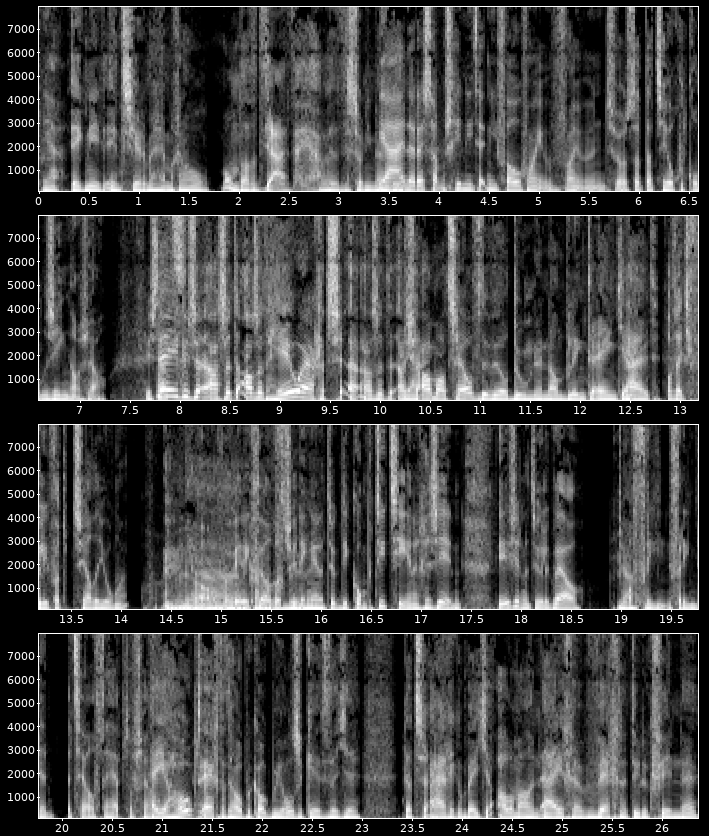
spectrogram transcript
Ja. Ik niet. Interesseerde me helemaal geen hol. Omdat het, ja, nou ja het is toch niet mijn Ja, ding. en de rest had misschien niet het niveau van, van zoals dat, dat ze heel goed konden zingen of zo. Dus Nee, dat, dus als het, als het heel erg, het, als, het, als je allemaal hetzelfde wil doen en dan blinkt er eentje uit. Of dat je verliefd wordt op dezelfde jongen. Of, Ja, of weet dat ik veel. Dat soort dingen. Natuurlijk die competitie in een gezin. Die is er natuurlijk wel. Ja. Of vrienden, vrienden hetzelfde hebt of zo. En je hoopt echt, dat hoop ik ook bij onze kids, dat, je, dat ze eigenlijk een beetje allemaal hun eigen weg natuurlijk vinden.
